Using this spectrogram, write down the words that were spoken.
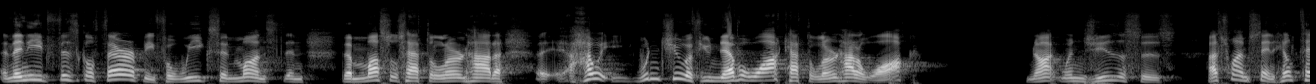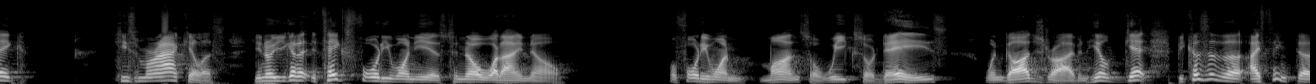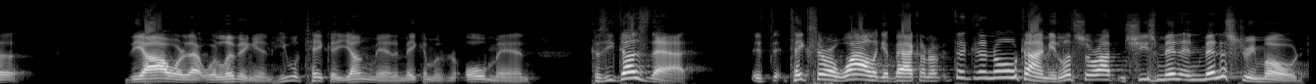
And they need physical therapy for weeks and months. And the muscles have to learn how to. Uh, how wouldn't you, if you never walked, have to learn how to walk? Not when Jesus is. That's why I'm saying he'll take, he's miraculous. You know, you gotta, it takes 41 years to know what I know. Or 41 months or weeks or days when God's driving. He'll get, because of the, I think the, the hour that we're living in, he will take a young man and make him an old man because he does that. It, it, takes her a while to get back on her. It takes her no time. He lifts her up, and she's in ministry mode.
